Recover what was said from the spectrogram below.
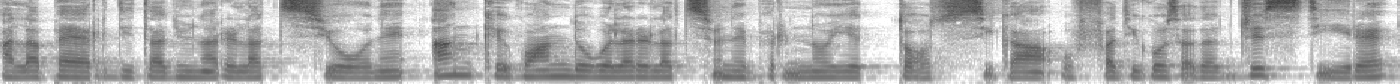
alla perdita di una relazione, anche quando quella relazione per noi è tossica o faticosa da gestire,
